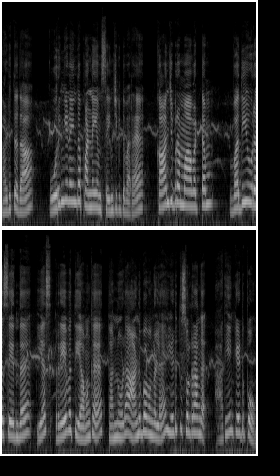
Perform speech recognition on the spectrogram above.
அடுத்ததா ஒருங்கிணைந்த பண்ணையம் செஞ்சுக்கிட்டு வர காஞ்சிபுரம் மாவட்டம் வதியூரை சேர்ந்த எஸ். ரேவதி அவங்க தன்னோட அனுபவங்களை எடுத்து சொல்றாங்க. அதையும் கேட்டுப்போம்.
